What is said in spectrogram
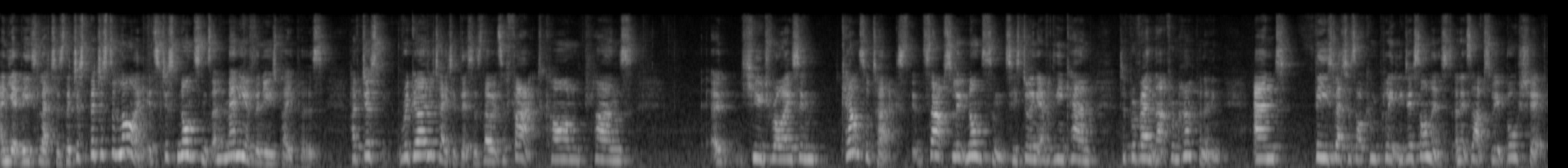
and yet these letters they're just they're just a lie. It's just nonsense. And many of the newspapers have just regurgitated this as though it's a fact. Khan plans a huge rise in council tax. It's absolute nonsense. He's doing everything he can to prevent that from happening. And these letters are completely dishonest and it's absolute bullshit.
